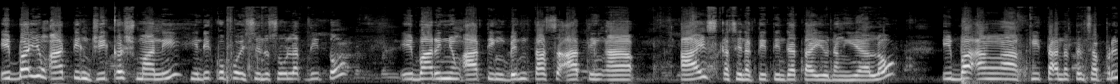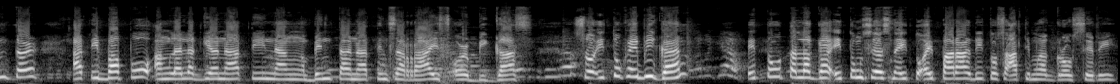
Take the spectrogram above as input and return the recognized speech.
Iba yung ating Gcash money. Hindi ko po isinusulat dito. Iba rin yung ating benta sa ating ah, ice kasi nagtitinda tayo ng yellow. Iba ang ah, kita natin sa printer. At iba po ang lalagyan natin ng benta natin sa rice or bigas. So ito kaibigan, ito talaga, itong sales na ito ay para dito sa ating mga grocery.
